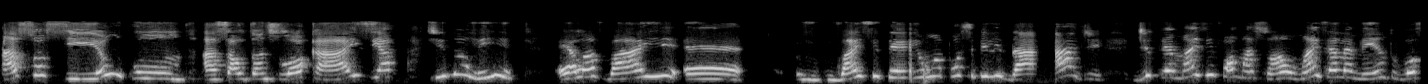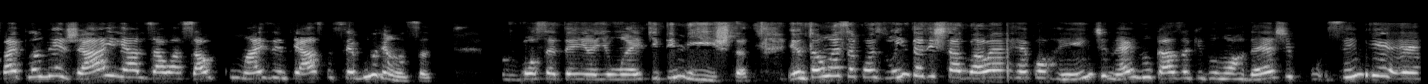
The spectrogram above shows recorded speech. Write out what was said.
associam com assaltantes locais e a partir dali ela vai é, vai se ter uma possibilidade de ter mais informação, mais elemento, você vai planejar e realizar o assalto com mais, entre aspas, segurança. Você tem aí uma equipe mista. Então, essa coisa do interestadual é recorrente, né? No caso aqui do Nordeste, sempre é,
